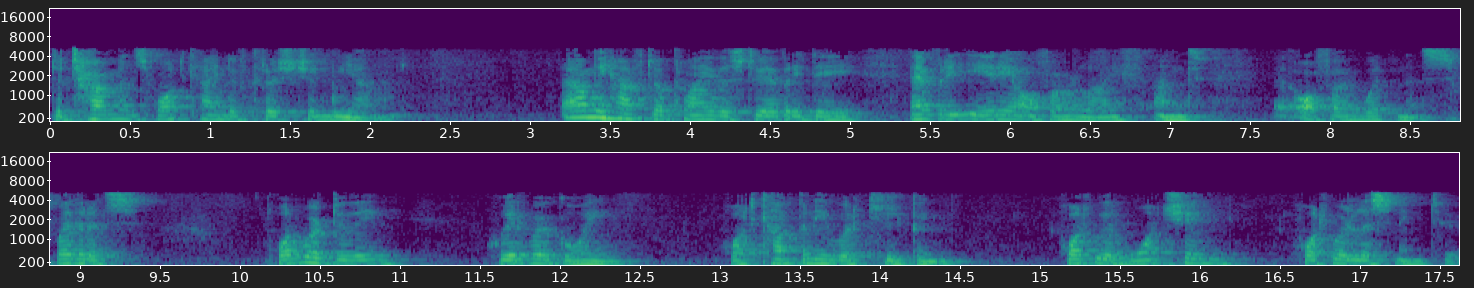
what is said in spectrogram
determines what kind of Christian we are. And we have to apply this to every day, every area of our life and of our witness. Whether it's what we're doing, where we're going, what company we're keeping, what we're watching, what we're listening to.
